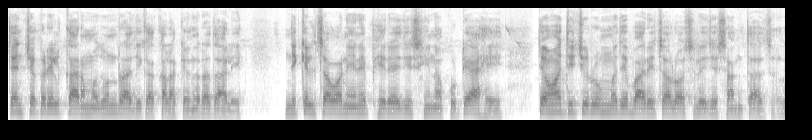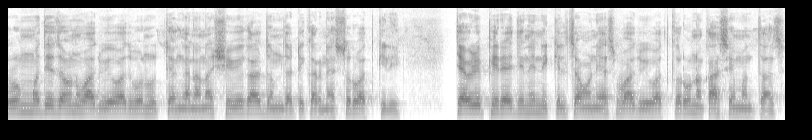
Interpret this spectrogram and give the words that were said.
त्यांच्याकडील कारमधून राधिका कला केंद्रात आले. निखिल चव्हाण याने फिर्यादीस हिना कुठे आहे? तेव्हा तिची रूममध्ये बारी चालू असल्याचे सांगताच रूममध्ये जाऊन वादविवाद व नृत्यांगनांना शिवीगाळ दमदाटी करण्यास सुरुवात केली. त्यावेळी फिर्यादीने निखिल चव्हाण यास वादविवाद करू नका असे म्हणताच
